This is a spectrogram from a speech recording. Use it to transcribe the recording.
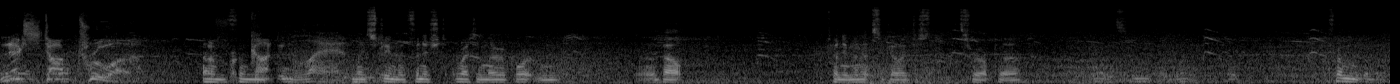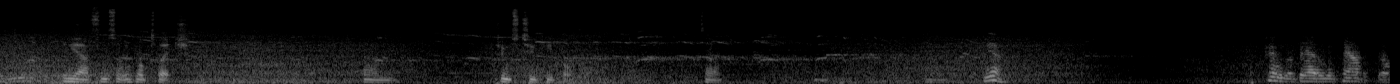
Next stop, Trua. Um, from Forgotten land. my stream, I finished writing my report, and about 20 minutes ago, I just threw up a from yeah from something called Twitch. Um, streams two people. So um, yeah. Kind of a bad old habit, though,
